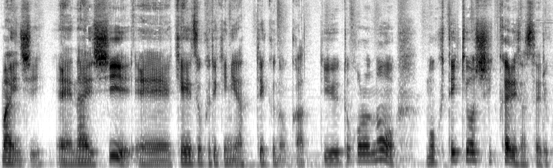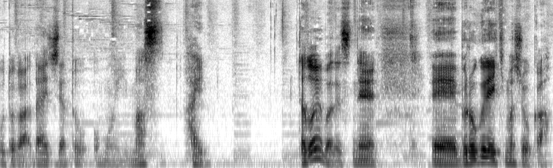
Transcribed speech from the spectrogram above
毎日、えー、ないし、えー、継続的にやっていくのかっていうところの目的をしっかりさせることが大事だと思います。はい。例えばですね、えー、ブログでいきましょうか。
